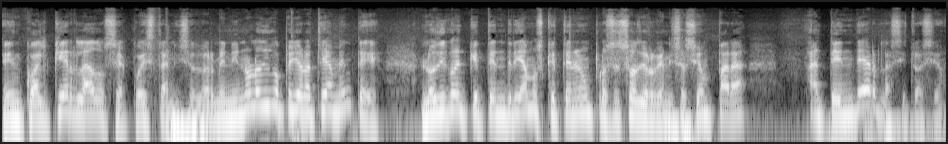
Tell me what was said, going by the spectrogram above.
en cualquier lado se acuestan y se duermen. Y no lo digo peyorativamente, lo digo en que tendríamos que tener un proceso de organización para atender la situación.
